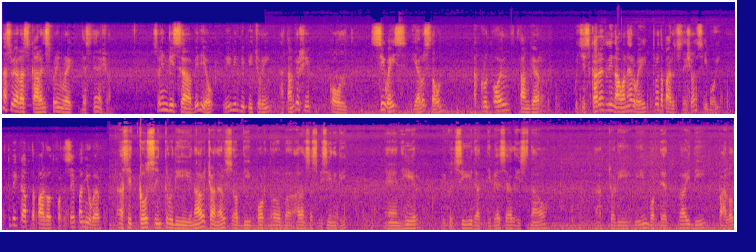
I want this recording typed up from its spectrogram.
as well as current spring break destination. So in this uh, video, we will be featuring a tanker ship called Seaways Yellowstone, a crude oil tanker which is currently now on her way through the pilot station, sea buoy, to pick up the pilot for the safe maneuver as it goes into the narrow channels of the port of uh, Aransas vicinity. And here we could see that the vessel is now actually being boarded by the pilot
